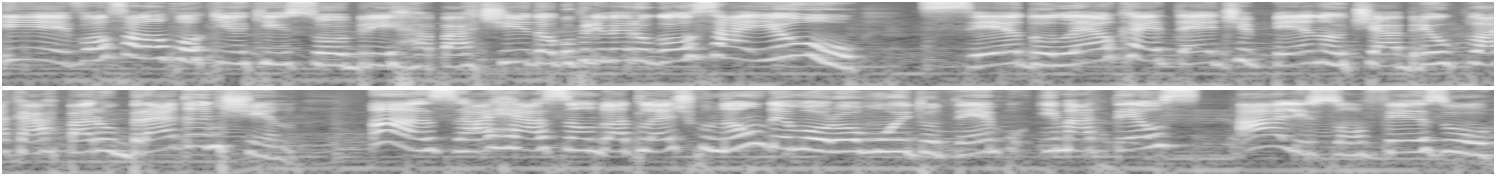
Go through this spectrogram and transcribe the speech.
E vou falar um pouquinho aqui sobre a partida. O primeiro gol saiu Cedo, Léo Caeté de pênalti abriu o placar para o Bragantino. Mas a reação do Atlético não demorou muito tempo e Matheus Alisson fez o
